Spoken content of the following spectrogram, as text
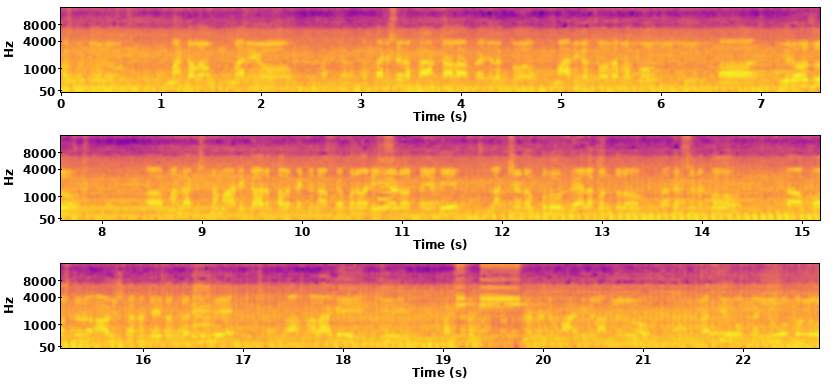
టంగుటూరు మండలం మరియు పరిసర. ప్రాంతాల ప్రజలకు మాదిగ సోదరులకు ఈరోజు మందకృష్ణ మాది గారు తలపెట్టిన ఫిబ్రవరి ఏడో తేదీ లక్ష డప్పులు వేల గొంతులు ప్రదర్శనకు పోస్టర్ ఆవిష్కరణ చేయడం జరిగింది. అలాగే ఈ పరిసర ప్రాంతం ఉన్నటువంటి బాధికులందరూ ప్రతి ఒక్క యువకులు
